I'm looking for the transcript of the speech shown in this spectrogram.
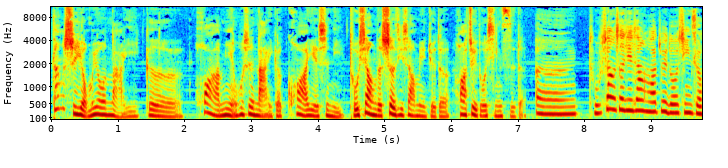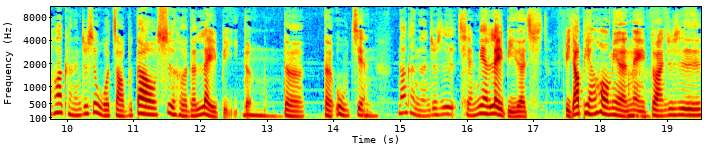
当时有没有哪一个？画面或是哪一个跨页是你图像的设计上面觉得花最多心思的？嗯，图像设计上花最多心思的话，可能就是我找不到适合的类比的、嗯、的的物件，嗯、那可能就是前面类比的比较偏后面的那一段，啊、就是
